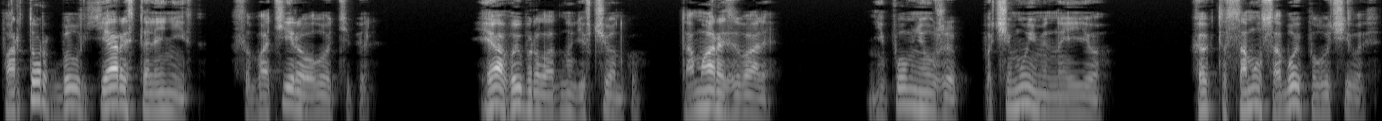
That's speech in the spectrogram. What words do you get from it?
Порторг был ярый сталинист, саботировал оттепель. Я выбрал одну девчонку. Тамарой звали. Не помню уже, почему именно ее. Как-то само собой получилось.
